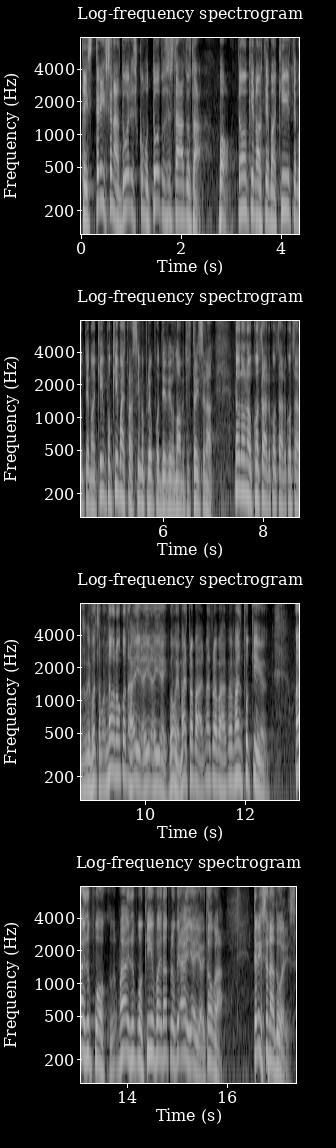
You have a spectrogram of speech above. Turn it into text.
Tem três senadores, como todos os estados lá. Bom, então o que nós temos aqui, temos um tema aqui, um pouquinho mais para cima para eu poder ver o nome dos três senadores. Não, não, não, contrário, contrário, contrário. Levanta a mão. Não, não, contrário. Aí, aí, aí, aí. Vamos ver, mais para baixo, mais para baixo, mais um pouquinho. Mais um pouco, mais um pouquinho vai dar para eu ver. Aí, aí, aí. Então vamos lá. Três senadores.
